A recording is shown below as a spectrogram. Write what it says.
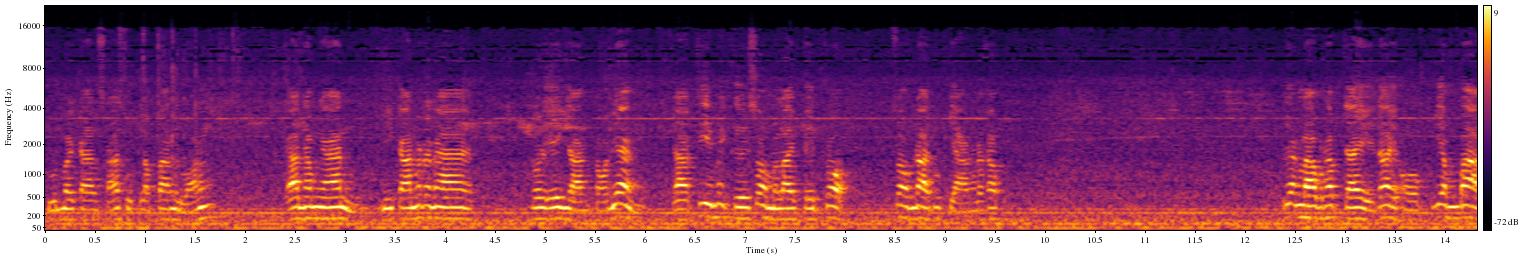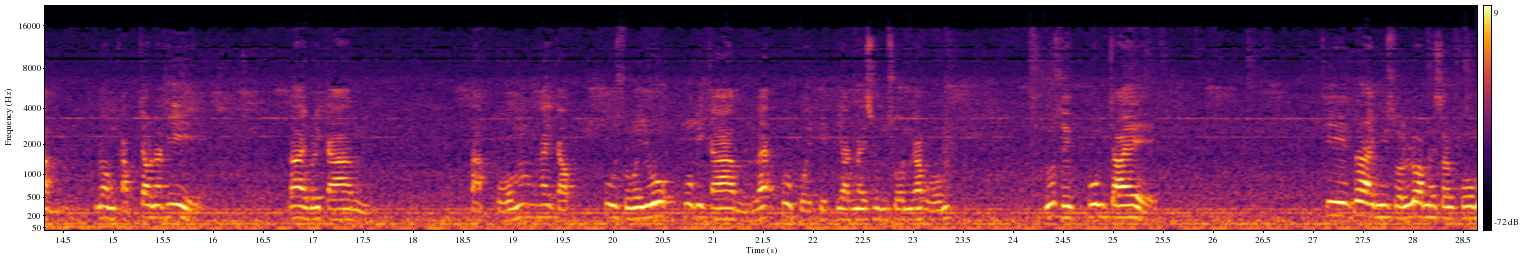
ศูนย์บริการสาธารณสุขลำปางหลวง การทำงานมีการพัฒนาตัวเองอย่างต่อเนื่องจากที่ไม่เคยซ่อมอะไรเป็นก็ ซ่อมได้ทุกอย่างแล้วครับ เรื่องราวประทับใจได้ออกเยี่ยมบ้านร่วมกับเจ้าหน้าที่ ได้บริการตัดผมให้กับผู้สูงอายุผู้พิการและผู้ป่วยติดเตียงในชุมชนครับผม รู้สึกภูมิใจ ที่ได้มีส่วนร่วมในสังคม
